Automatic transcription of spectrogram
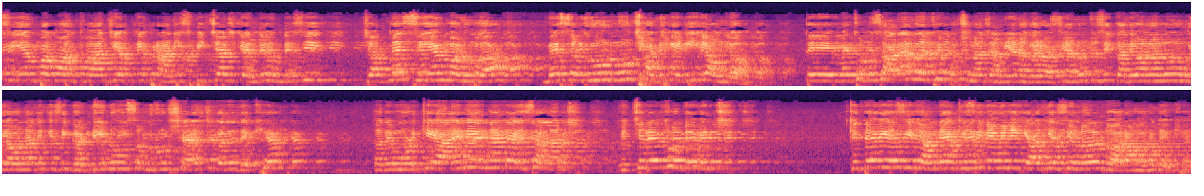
ਸੀਐਮ ਭਗਵੰਤ ਮਾਨ ਜੀ ਆਪਣੀ ਪੁਰਾਣੀ ਸਪੀਚਾਂ 'ਚ ਕਹਿੰਦੇ ਹੁੰਦੇ ਸੀ, ਜਦ ਮੈਂ ਸੀਐਮ ਬਣੂੰਗਾ, ਮੈਂ ਸੰਗਰੂਰ ਨੂੰ ਛੱਡ ਕੇ ਨਹੀਂ ਜਾਊਂਗਾ। ਤੇ ਮੈਂ ਤੁਹਾਨੂੰ ਸਾਰਿਆਂ ਨੂੰ ਇੱਥੇ ਪੁੱਛਣਾ ਚਾਹੁੰਦੀ ਹਾਂ ਨਗਰ ਵਾਸੀਆਂ ਨੂੰ, ਤੁਸੀਂ ਕਦੇ ਉਹਨਾਂ ਨੂੰ ਜਾਂ ਉਹਨਾਂ ਦੀ ਕਿਸੇ ਗੱਡੀ ਨੂੰ ਸੰਗਰੂਰ ਸ਼ਹਿਰ 'ਚ ਕਦੇ ਦੇਖਿਆ? ਕਦੇ ਮੁੜ ਕੇ ਆਏ ਨੇ ਇਹਨਾਂ ਢਾਈ ਸਾਲਾਂ 'ਚ? ਵਿਚਰੇ ਤੁਹਾਡੇ ਵਿੱਚ? ਕਿਤੇ ਵੀ ਅਸੀਂ ਜਾਂਦੇ ਹਾਂ, ਕਿਸੇ ਨੇ ਵੀ ਨਹੀਂ ਕਿਹਾ ਕਿ ਅਸੀਂ ਉਹਨਾਂ ਦਾ ਦੁਆਰਾ ਹੁਣ ਦੇਖਿਆ।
